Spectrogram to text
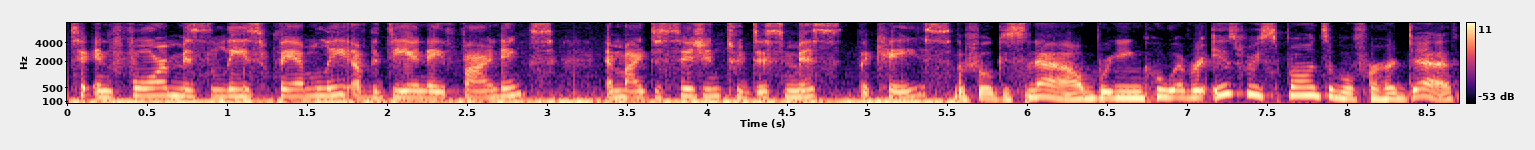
to inform Ms. Lee's family of the DNA findings and my decision to dismiss the case. The focus now bringing whoever is responsible for her death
